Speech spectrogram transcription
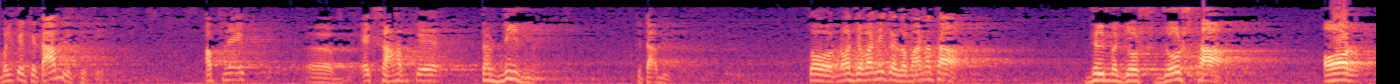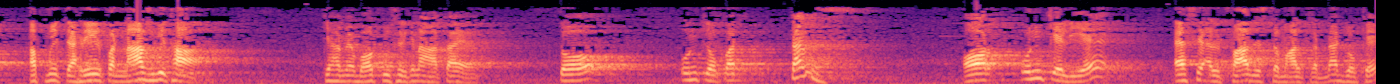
بلکہ کتاب لکھی تھی۔ اپنے ایک ایک صاحب کے تردید میں کتابی تو نوجوانی کا زمانہ تھا، دل میں جوش جوش تھا۔ اور اپنی تحریر پر ناز بھی تھا کہ ہمیں بہت کچھ لکھنا آتا ہے، تو ان کے اوپر طنز اور ان کے لیے ایسے الفاظ استعمال کرنا جو کہ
